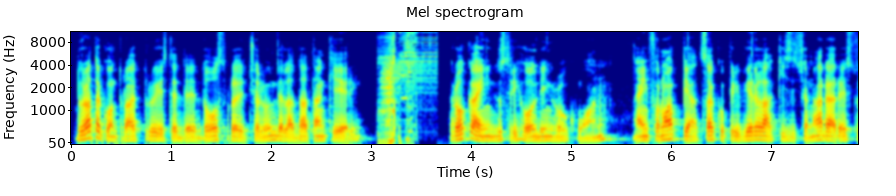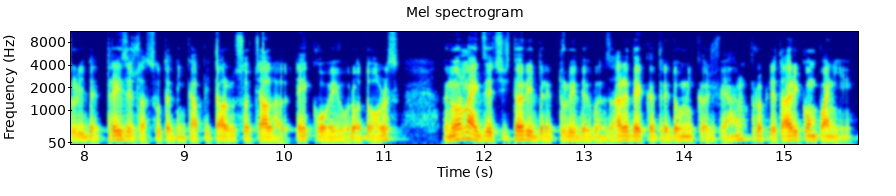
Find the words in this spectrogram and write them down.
Durata contractului este de 12 luni de la data încheierii. Roca Industry Holding Rock One a informat piața cu privire la achiziționarea restului de 30% din capitalul social al Eco Eurodors, în urma exercitării dreptului de vânzare de către domnii Cășvean, proprietarii companiei.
